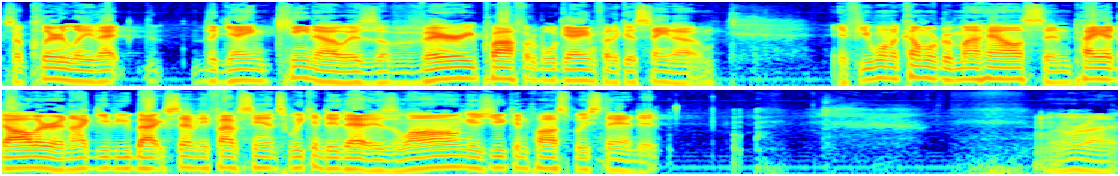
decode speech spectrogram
So clearly that the game Keno is a very profitable game for the casino. If you want to come over to my house and pay a dollar and I give you back 75 cents, we can do that as long as you can possibly stand it. All right.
